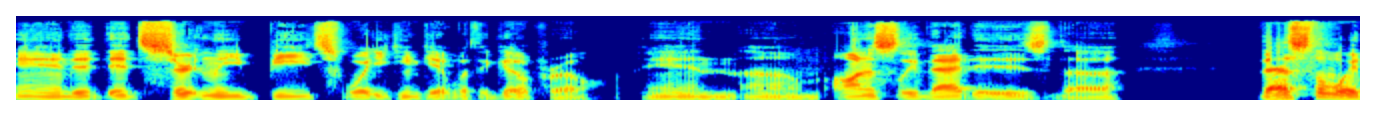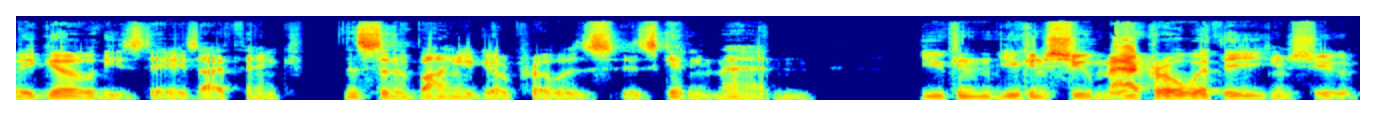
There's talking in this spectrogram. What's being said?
and it it certainly beats what you can get with a GoPro. And um, honestly, that is the that's the way to go these days. I think instead of buying a GoPro is is getting that, and you can you can shoot macro with it. You can shoot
